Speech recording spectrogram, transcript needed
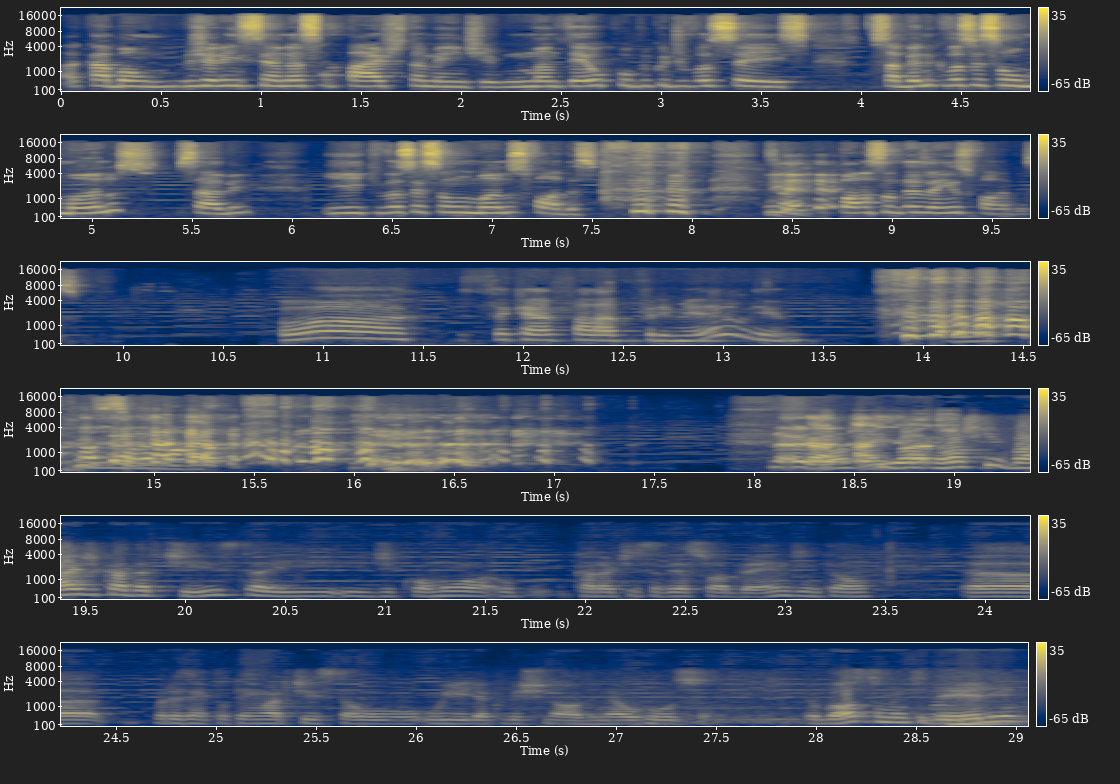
acabam gerenciando essa parte também, de manter o público de vocês sabendo que vocês são humanos, sabe? E que vocês são humanos fodas. Postam desenhos fodas. Ô, você quer falar primeiro, amigo? Eu acho, que vai, acho- eu acho que vai de cada artista e, e de como cada artista vê a sua brand. Então, ah, por exemplo, tem um artista, o, o Ilya Krishnov, né, o russo. Eu gosto muito dele,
